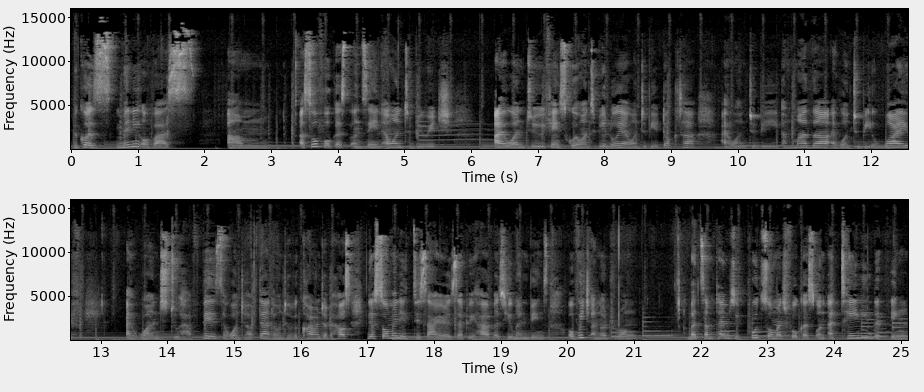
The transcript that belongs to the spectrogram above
Because many of us um, are so focused on saying, I want to be rich. I want to, if you're in school, I want to be a lawyer, I want to be a doctor, I want to be a mother, I want to be a wife, I want to have this, I want to have that, I want to have a car, I want to have a house. There's so many desires that we have as human beings, of which are not wrong. But sometimes we put so much focus on attaining the thing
